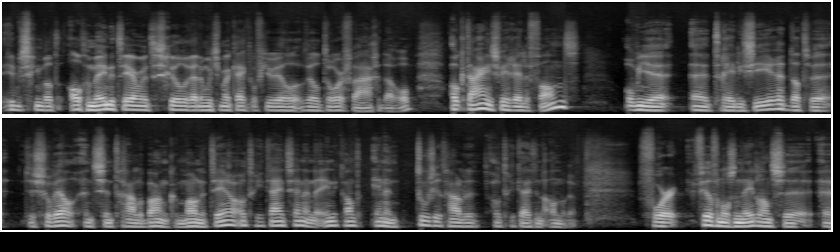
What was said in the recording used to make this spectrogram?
in, misschien wat algemene termen te schilderen. En dan moet je maar kijken of je wil, wil doorvragen daarop. Ook daar is weer relevant om je uh, te realiseren dat we dus zowel een centrale bank, een monetaire autoriteit zijn aan de ene kant en een toezichthoudende autoriteit aan de andere. Voor veel van onze Nederlandse uh,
